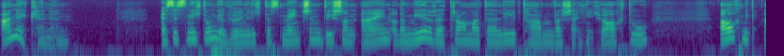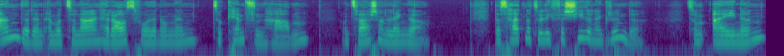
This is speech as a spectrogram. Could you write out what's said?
anerkennen. Es ist nicht ungewöhnlich, dass Menschen, die schon ein oder mehrere Traumata erlebt haben, wahrscheinlich auch du, auch mit anderen emotionalen Herausforderungen zu kämpfen haben, und zwar schon länger. Das hat natürlich verschiedene Gründe. Zum einen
